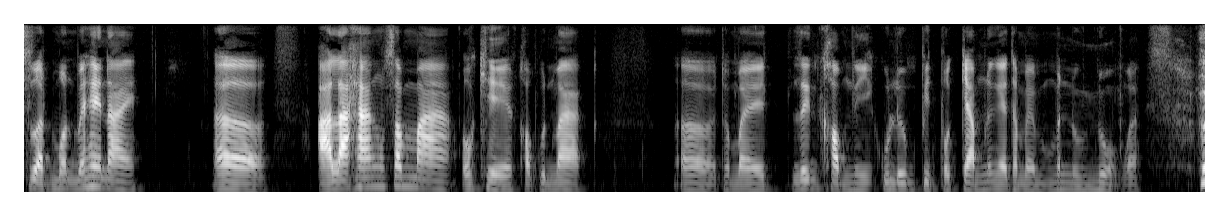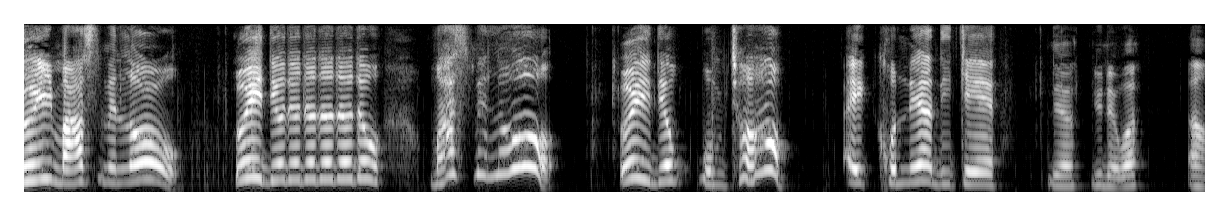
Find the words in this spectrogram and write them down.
สวดมนต์ไปให้นาย เอออาละหังซัมมา โอเค ขอบคุณมาก เออทำไมเล่นคอมนี้กูลืมปิดโปรแกรมหรือไงทำไมมันหน่วงหน่วงๆวะ เฮ้ยมาสเมลโลเฮ้ยเดี๋ยวเดี๋ยวเดี๋ยวเดี๋ยวเดี๋ยวมาสเมลโลเฮ้ยเดี๋ยวผมชอบ ไอคนเนี้ยดีเจ เนี่ยอยู่ไหนวะอ้าว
